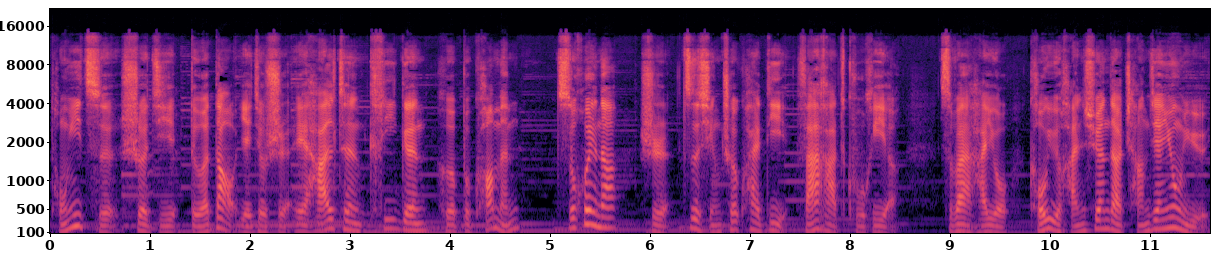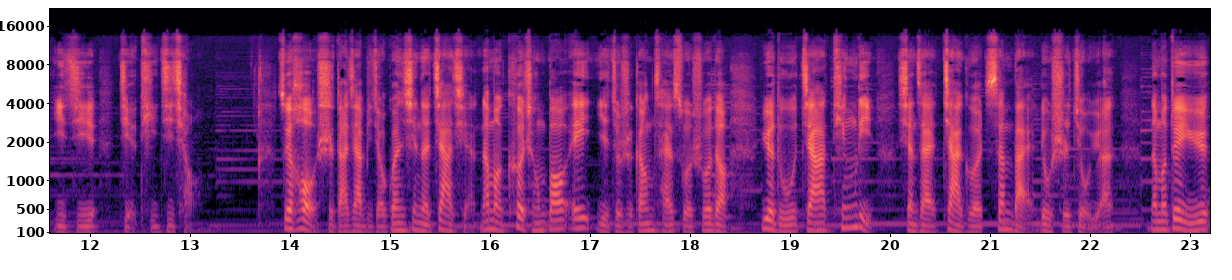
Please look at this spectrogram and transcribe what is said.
同义词涉及得到，也就是 erhalten、kriegen 和 bekommen，词汇呢是自行车快递 Fahrradkurier，此外还有口语寒暄的常见用语以及解题技巧。最后是大家比较关心的价钱。那么课程包 A，也就是刚才所说的阅读加听力，现在价格三百六十九元。那么对于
